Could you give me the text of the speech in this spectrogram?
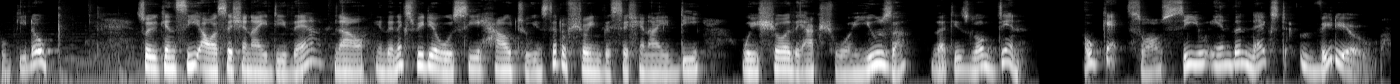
Okie doke so you can see our session id there now in the next video we'll see how to instead of showing the session id we show the actual user that is logged in Okay, so I'll see you in the next video.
